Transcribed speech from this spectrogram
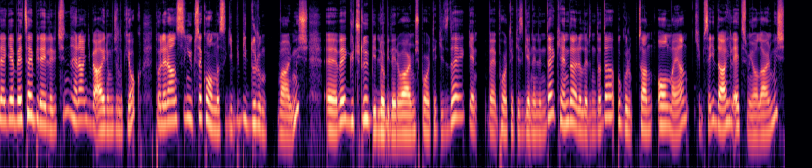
LGBT bireyler için herhangi bir ayrımcılık yok. Toleransın yüksek olması gibi bir durum varmış e, ve güçlü bir lobileri varmış Portekiz'de gen ve Portekiz genelinde kendi aralarında da bu gruptan olmayan kimseyi dahil etmiyorlarmış.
